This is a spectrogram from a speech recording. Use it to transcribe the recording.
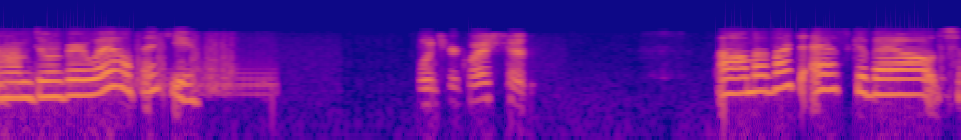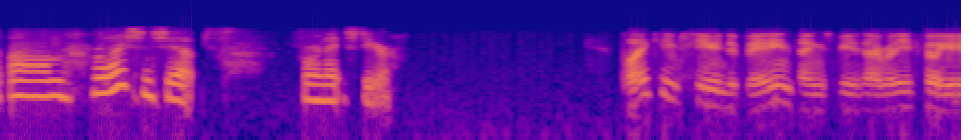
I'm doing very well, thank you. What's your question? Um, I'd like to ask about um, relationships for next year. Well, I keep seeing you debating things because I really feel you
